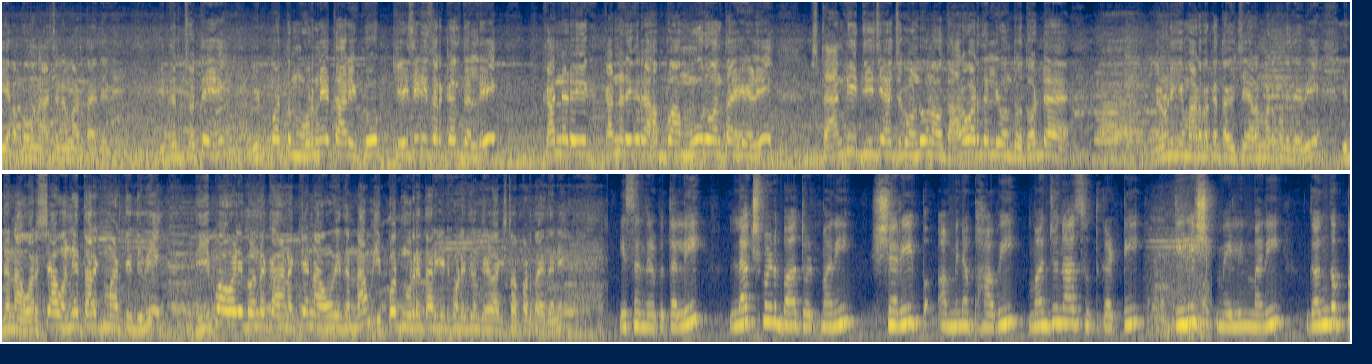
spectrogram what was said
ಈ ಹಬ್ಬವನ್ನು ಆಚರಣೆ ಮಾಡ್ತಾ ಇದ್ದೀವಿ. ಇದ್ರ ಜೊತೆ ಇಪ್ಪತ್ತ್ ಮೂರನೇ ತಾರೀಕು ಕೆ ಸಿ ಡಿ ಸರ್ಕಲ್ದಲ್ಲಿ ಕನ್ನಡಿ, ಕನ್ನಡಿಗರ ಹಬ್ಬ ಮೂರು ಅಂತ ಹೇಳಿ ಸ್ಟ್ಯಾಂಡಿ ಡಿ ಜೆ ಹಚ್ಚಿಕೊಂಡು ನಾವು ಧಾರವಾಡದಲ್ಲಿ ಒಂದು ದೊಡ್ಡ ಮೆರವಣಿಗೆ ಮಾಡಬೇಕಂತ ವಿಚಾರ ಮಾಡ್ಕೊಂಡಿದ್ದೀವಿ. ಇದನ್ನು ವರ್ಷ ಒಂದನೇ ತಾರೀಕು ಮಾಡ್ತಿದ್ದೀವಿ. ದೀಪಾವಳಿ ಬಂದ ಕಾರಣಕ್ಕೆ ನಾವು ಇದನ್ನು ಇಪ್ಪತ್ತ್ಮೂರನೇ ತಾರೀಕು ಇಟ್ಕೊಂಡಿದ್ದೀವಿ ಅಂತ ಹೇಳಕ್ಕೆ ಇಷ್ಟಪಡ್ತಾ ಇದ್ದೀನಿ. ಈ ಸಂದರ್ಭದಲ್ಲಿ ಲಕ್ಷ್ಮಣ್ ಬಾ ದೊಡ್ಮನಿ, ಶರೀಫ್ ಅಮ್ಮಿನಭಾವಿ ಮಂಜುನಾಥ್ ಸುತ್ಕಟ್ಟಿ, ಗಿರೀಶ್ ಮೇಲಿನ್ಮನಿ, ಗಂಗಪ್ಪ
